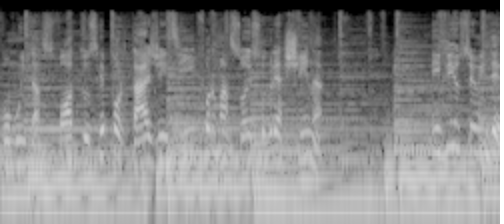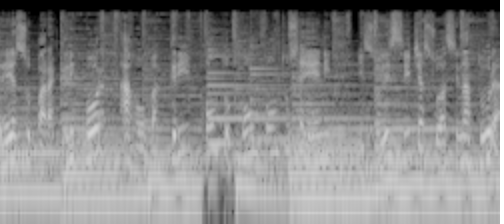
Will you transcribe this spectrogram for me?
com muitas fotos, reportagens e informações sobre a China. Envie o seu endereço para cripor.cri.com.cn e solicite a sua assinatura.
